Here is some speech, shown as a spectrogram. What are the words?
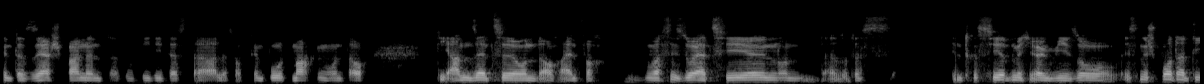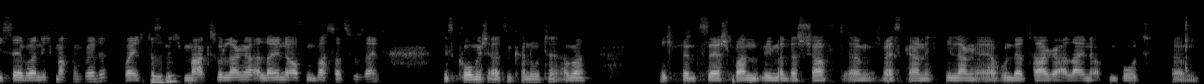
finde das sehr spannend, also wie die das da alles auf dem Boot machen und auch die Ansätze und auch einfach was sie so erzählen. Und also das interessiert mich irgendwie so. Ist eine Sportart, die ich selber nicht machen würde, weil ich das mhm. nicht mag, so lange alleine auf dem Wasser zu sein. Ist komisch als ein Kanute, aber ich finde es sehr spannend, wie man das schafft. Ähm, ich weiß gar nicht, wie lange er 100 Tage alleine auf dem Boot ähm,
